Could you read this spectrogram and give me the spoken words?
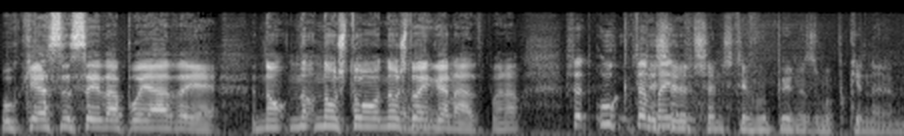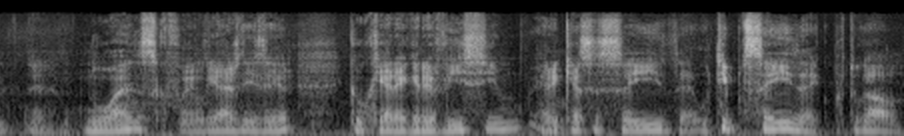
o que essa saída apoiada é. Não, não, não estou, não estou enganado. Não? Portanto, o que também... Teixeira de Santos teve apenas uma pequena uh, nuance, que foi, aliás, dizer que o que era gravíssimo era que essa saída, o tipo de saída que Portugal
